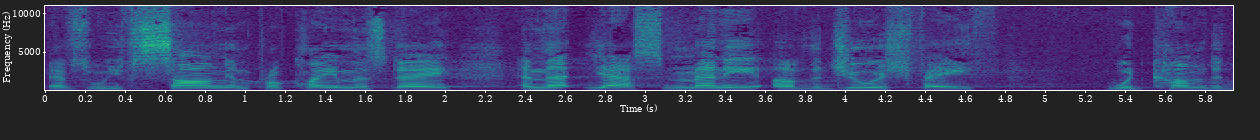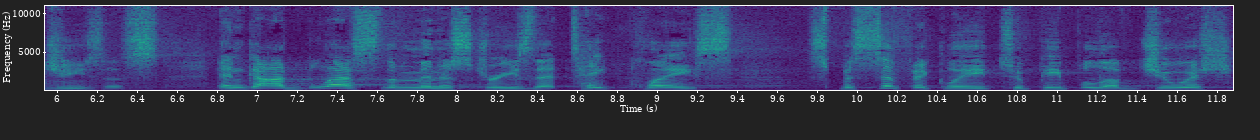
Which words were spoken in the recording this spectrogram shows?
as we've sung and proclaimed this day, and that, yes, many of the Jewish faith would come to Jesus. And God bless the ministries that take place specifically to people of Jewish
